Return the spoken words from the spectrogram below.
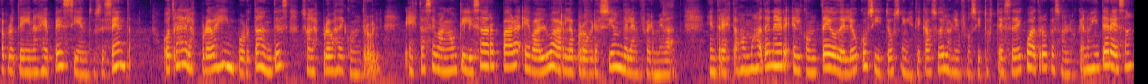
la proteína GP160. Otras de las pruebas importantes son las pruebas de control. Estas se van a utilizar para evaluar la progresión de la enfermedad. Entre estas vamos a tener el conteo de leucocitos, en este caso de los linfocitos TCD4, que son los que nos interesan,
